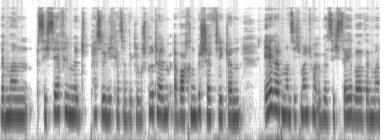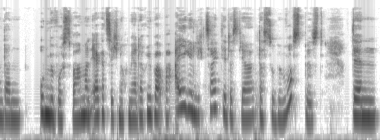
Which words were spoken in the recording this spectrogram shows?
wenn man sich sehr viel mit Persönlichkeitsentwicklung, spirituellem Erwachen beschäftigt, dann ärgert man sich manchmal über sich selber, wenn man dann unbewusst war. Man ärgert sich noch mehr darüber, aber eigentlich zeigt dir das ja, dass du bewusst bist. Denn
